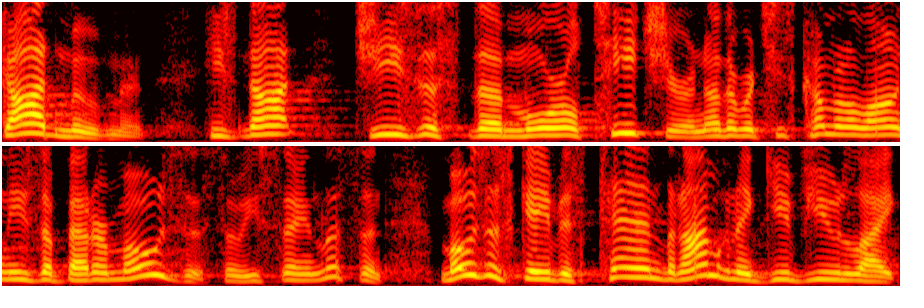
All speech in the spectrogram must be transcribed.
God movement. He's not Jesus, the moral teacher. In other words, he's coming along, he's a better Moses. So he's saying, listen, Moses gave his 10, but I'm going to give you like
